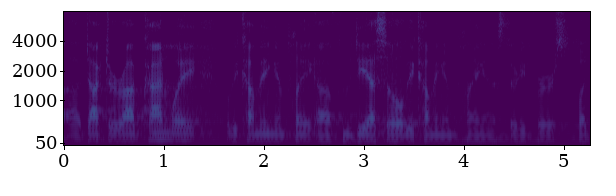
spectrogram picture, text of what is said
Uh, Dr. Rob Conway will be coming and playing uh, from the DSO, will be coming and playing on his 31st. But,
